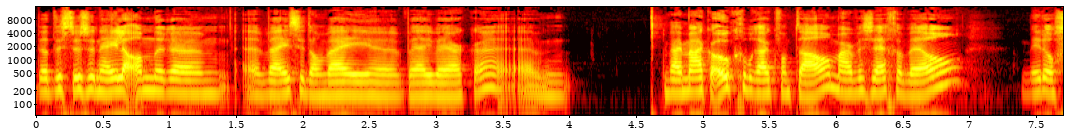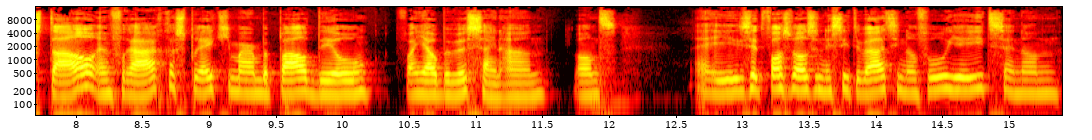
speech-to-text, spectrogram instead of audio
dat is dus een hele andere wijze dan wij, wij werken. Um, wij maken ook gebruik van taal, maar we zeggen wel, middels taal en vragen spreek je maar een bepaald deel van jouw bewustzijn aan. Want je zit vast wel eens in een situatie en dan voel je iets en dan,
